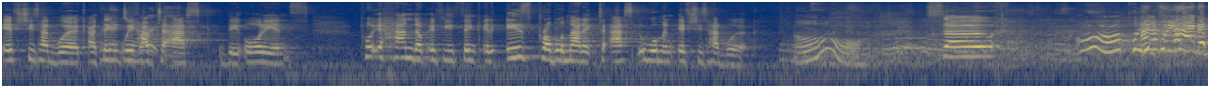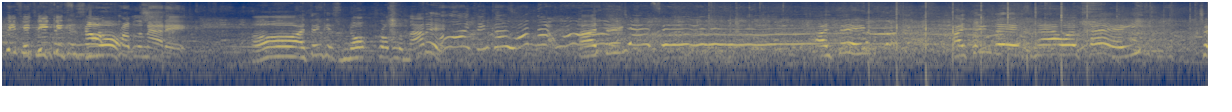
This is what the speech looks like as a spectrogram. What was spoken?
if she's had work? I think we have vote to ask the audience. Put your hand up if you think it is problematic to ask a woman if she's had work. Oh, so. Oh, put, your, put your hand up if you think, it's, not, problematic. Oh, I think it's not problematic. Oh, I think I won that one. I think. I think. I think that it's now okay to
